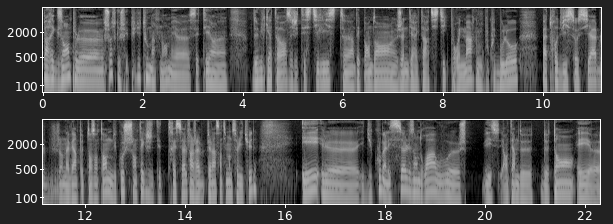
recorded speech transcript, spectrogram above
Par exemple, euh, chose que je fais plus du tout maintenant, mais euh, c'était en 2014, j'étais styliste euh, indépendant, euh, jeune directeur artistique pour une marque, donc beaucoup de boulot, pas trop de vie sociable, j'en avais un peu de temps en temps, mais du coup je sentais que j'étais très seul, enfin j'avais un sentiment de solitude. Et, euh, et du coup, ben, les seuls endroits où euh, en termes de, temps et euh,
